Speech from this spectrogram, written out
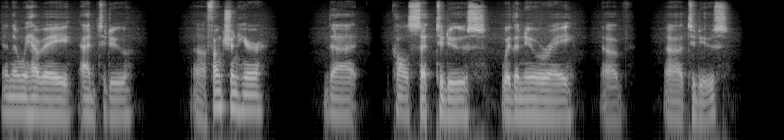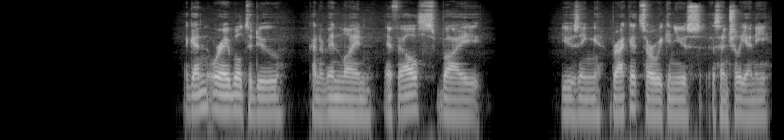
And then we have a add to do uh, function here that calls set to dos with a new array of uh, to dos. Again, we're able to do kind of inline if else by using brackets, or we can use essentially any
